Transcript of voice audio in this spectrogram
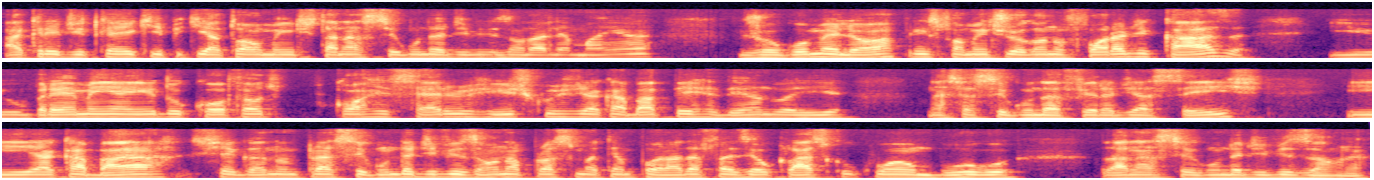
acredito que a equipe que atualmente está na segunda divisão da Alemanha jogou melhor, principalmente jogando fora de casa. E o Bremen aí do Kofeld corre sérios riscos de acabar perdendo aí nessa segunda-feira, dia 6 e acabar chegando para a segunda divisão na próxima temporada, fazer o clássico com o Hamburgo lá na segunda divisão, né?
